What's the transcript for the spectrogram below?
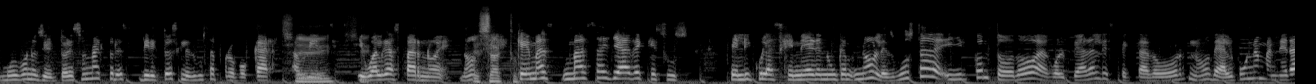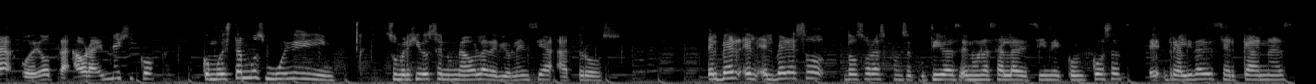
muy buenos directores, son actores, directores que les gusta provocar Sí, audiencias. sí. Igual Gaspar Noé, ¿no? Exacto. que más, más allá de que sus películas generen un no, les gusta ir con todo a golpear al espectador, ¿no? De alguna manera o de otra. Ahora, en México, como estamos muy sumergidos en una ola de violencia atroz, el ver, el, el ver eso dos horas consecutivas en una sala de cine con cosas, eh, realidades cercanas,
